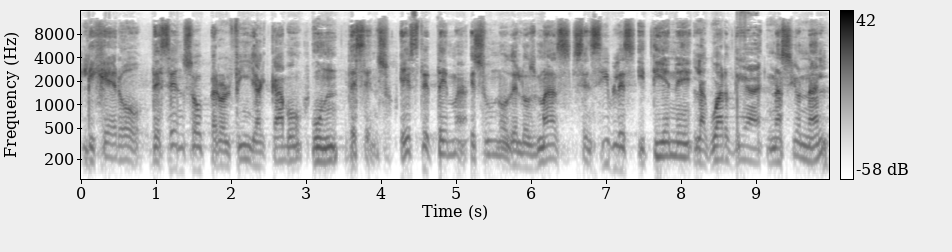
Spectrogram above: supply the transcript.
ligero descenso, pero al fin y al cabo un descenso. Este tema es uno de los más sensibles y tiene la Guardia Nacional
